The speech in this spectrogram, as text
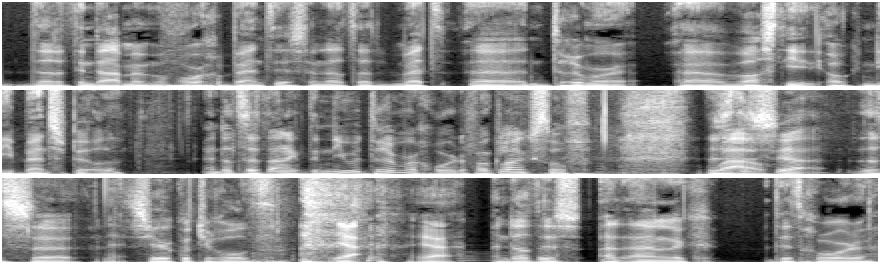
dat het inderdaad met mijn vorige band is. En dat het met een drummer was die ook in die band speelde. En dat is uiteindelijk de nieuwe drummer geworden van Klankstof. Dus ja, dat is Nee. cirkeltje rond. ja, ja. En dat is uiteindelijk dit geworden.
